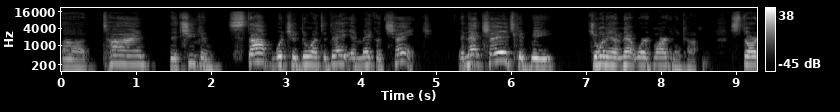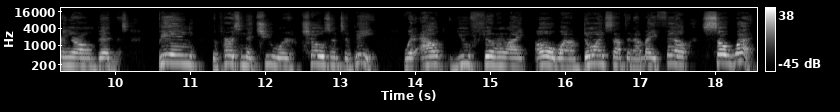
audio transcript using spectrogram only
uh, time that you can stop what you're doing today and make a change. And that change could be joining a network marketing company, starting your own business, being the person that you were chosen to be without you feeling like, oh, well, I'm doing something, I may fail. So what?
